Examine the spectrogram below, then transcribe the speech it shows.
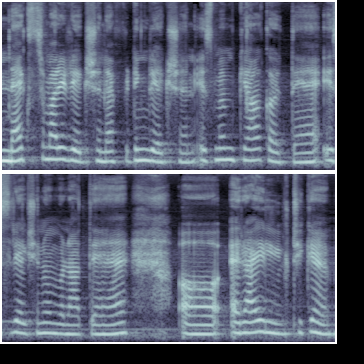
नेक्स्ट हमारी रिएक्शन है फिटिंग रिएक्शन इसमें हम क्या करते हैं? इस रिएक्शन में हम बनाते हैं एराइल ठीक है?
